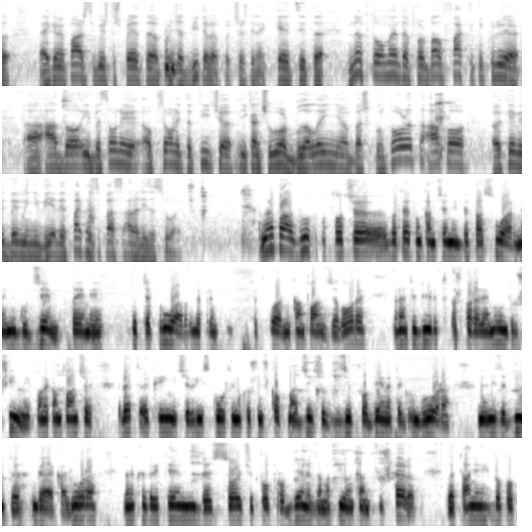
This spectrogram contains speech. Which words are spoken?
E kemi parë sigurisht të shprehet përgjatë viteve për çështjen e KEK-ut. Në këto momente përballë faktit të kryer, a do i besoni opsionit të tij që i kanë qëlluar budallenj bashkëpunëtorët apo kemi të bëjmë me një vjedhje të paktën sipas analizës suaj? Në rend të parë duhet të kuptohet që vërtet unë kam qenë i befasuar me një guxim të themi të tepruar dhe me premtime të tepruara në kampanjë zgjedhore. Në rend të dytë është paralajmëruar ndryshimi, por unë kam thënë që vetë krijimi i qeverisë Kurti nuk është një shkop magjik që të zgjidh problemet e grumbulluara në njëzet vite nga e kaluara dhe në këtë drejtim besoj që këto probleme zanafillën kanë qysh herët dhe tani do të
